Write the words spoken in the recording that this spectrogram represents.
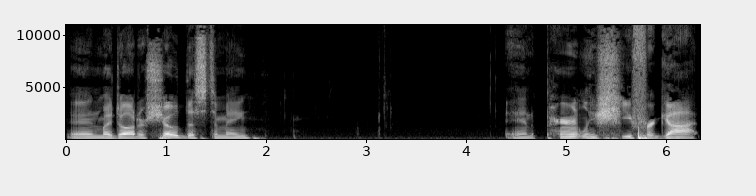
And my daughter showed this to me. And apparently she forgot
